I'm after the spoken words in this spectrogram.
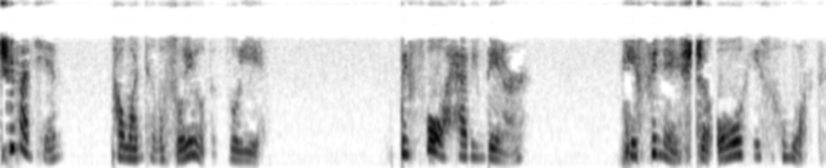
吃饭前， 他完成了所有的作业。before having dinner, he finished all his homework.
